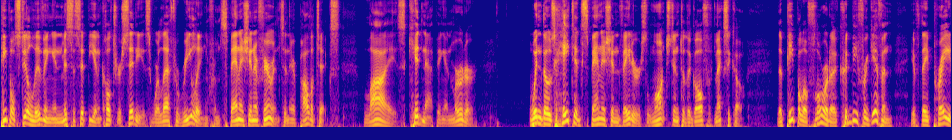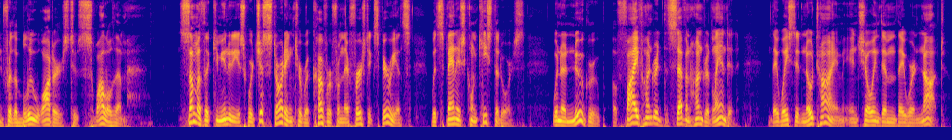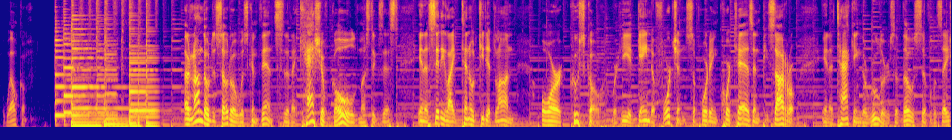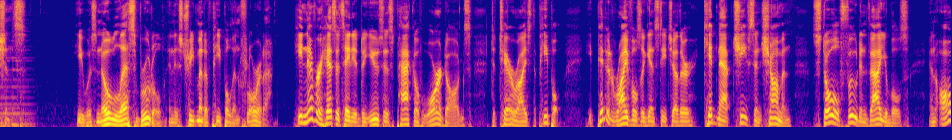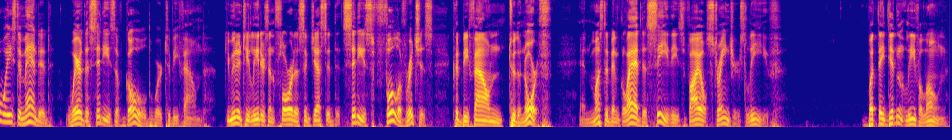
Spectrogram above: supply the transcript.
People still living in Mississippian culture cities were left reeling from Spanish interference in their politics, lies, kidnapping, and murder. When those hated Spanish invaders launched into the Gulf of Mexico, the people of Florida could be forgiven if they prayed for the blue waters to swallow them. Some of the communities were just starting to recover from their first experience with Spanish conquistadors when a new group of 500 to 700 landed, they wasted no time in showing them they were not welcome. Hernando de Soto was convinced that a cache of gold must exist in a city like Tenochtitlan or Cusco, where he had gained a fortune supporting Cortez and Pizarro in attacking the rulers of those civilizations. He was no less brutal in his treatment of people in Florida. He never hesitated to use his pack of war dogs to terrorize the people. He pitted rivals against each other, kidnapped chiefs and shamans, stole food and valuables, and always demanded where the cities of gold were to be found. Community leaders in Florida suggested that cities full of riches could be found to the north and must have been glad to see these vile strangers leave. But they didn't leave alone.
